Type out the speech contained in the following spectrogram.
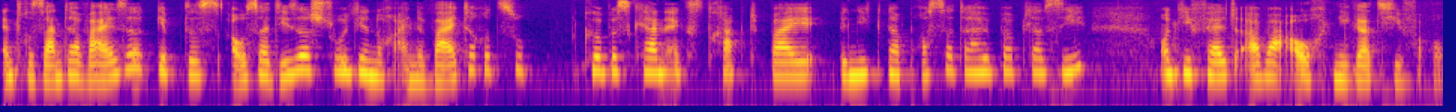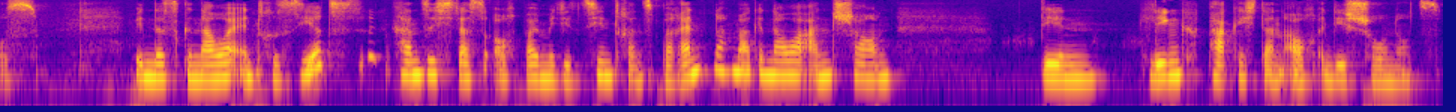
Interessanterweise gibt es außer dieser Studie noch eine weitere zu Kürbiskernextrakt bei benigner Prostatahyperplasie und die fällt aber auch negativ aus. Wen das genauer interessiert, kann sich das auch bei Medizin Transparent nochmal genauer anschauen. Den Link packe ich dann auch in die Show Notes.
